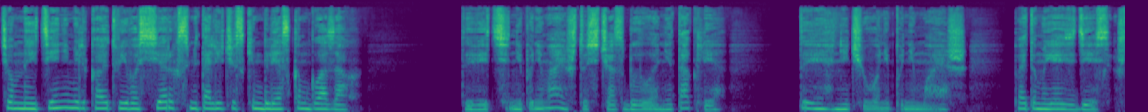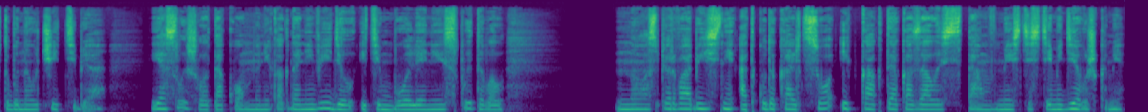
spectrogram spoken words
Темные тени мелькают в его серых с металлическим блеском глазах. «Ты ведь не понимаешь, что сейчас было, не так ли? Ты ничего не понимаешь. Поэтому я здесь, чтобы научить тебя. Я слышал о таком, но никогда не видел и тем более не испытывал. Но сперва объясни, откуда кольцо и как ты оказалась там вместе с теми девушками»,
